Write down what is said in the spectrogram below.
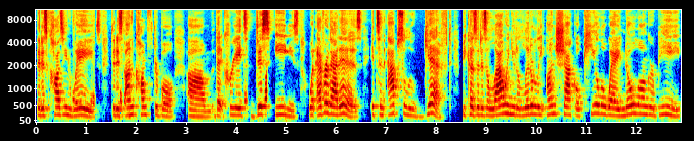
that is causing waves, that is uncomfortable, um, that creates dis-ease, whatever that is, it's an absolute gift because it is allowing you to literally unshackle, peel away, no longer be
